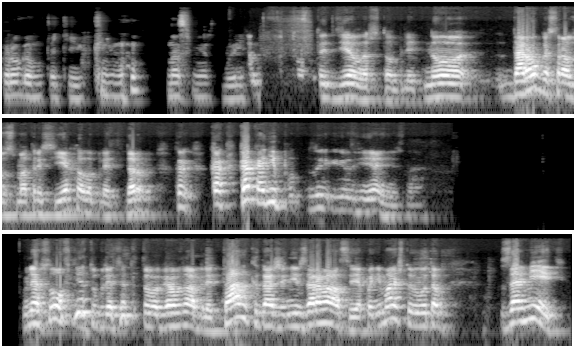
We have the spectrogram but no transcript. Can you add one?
Кругом такие к нему на смерть были. Том-то дело, что, блядь, но дорога сразу, смотри, съехала, блядь. Дор... Как, как, как они... Я не знаю. У меня слов нету, блядь, от этого говна, блядь. Танк даже не взорвался. Я понимаю, что его там... Заметь,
